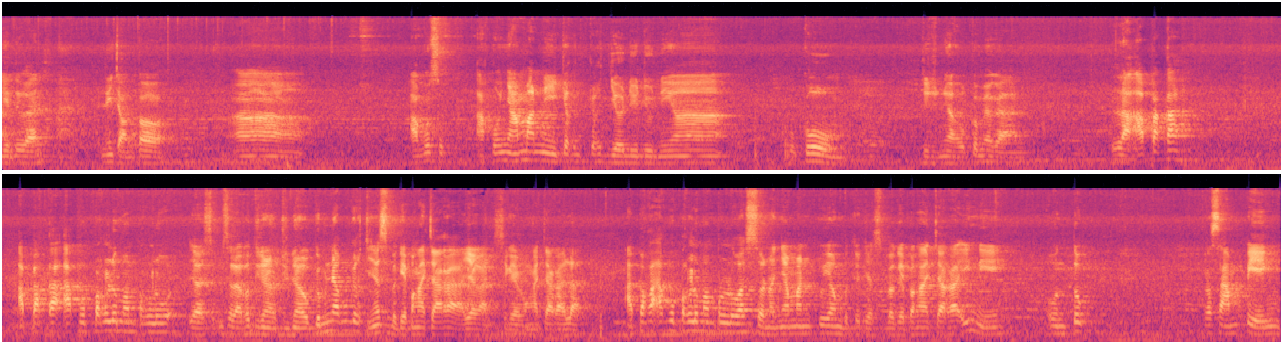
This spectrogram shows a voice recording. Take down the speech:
gitu kan. Ini contoh. Eh, aku aku nyaman nih ker- kerja di dunia hukum di dunia hukum ya kan lah apakah apakah aku perlu memperlu ya misalnya aku di dunia, hukum ini aku kerjanya sebagai pengacara ya kan? Sebagai pengacara lah. Apakah aku perlu memperluas zona nyamanku yang bekerja sebagai pengacara ini untuk ke samping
